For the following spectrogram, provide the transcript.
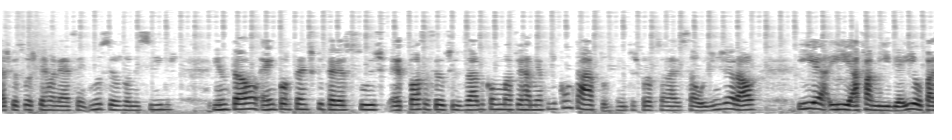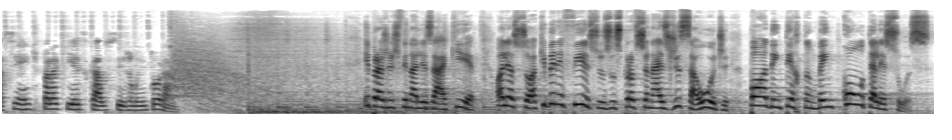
as pessoas permanecem nos seus domicílios. Então, é importante que o Telesus é, possa ser utilizado como uma ferramenta de contato entre os profissionais de saúde em geral e a, e a família e o paciente para que esse caso seja monitorado. E para a gente finalizar aqui, olha só que benefícios os profissionais de saúde podem ter também com o Telesus.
